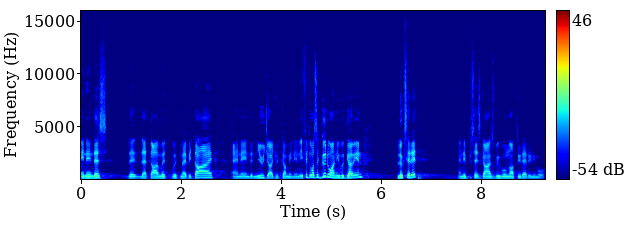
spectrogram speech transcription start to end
And in this, that guy would, would maybe die, and then the new judge would come in. And if it was a good one, he would go in, looks at it, and he says, Guys, we will not do that anymore.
